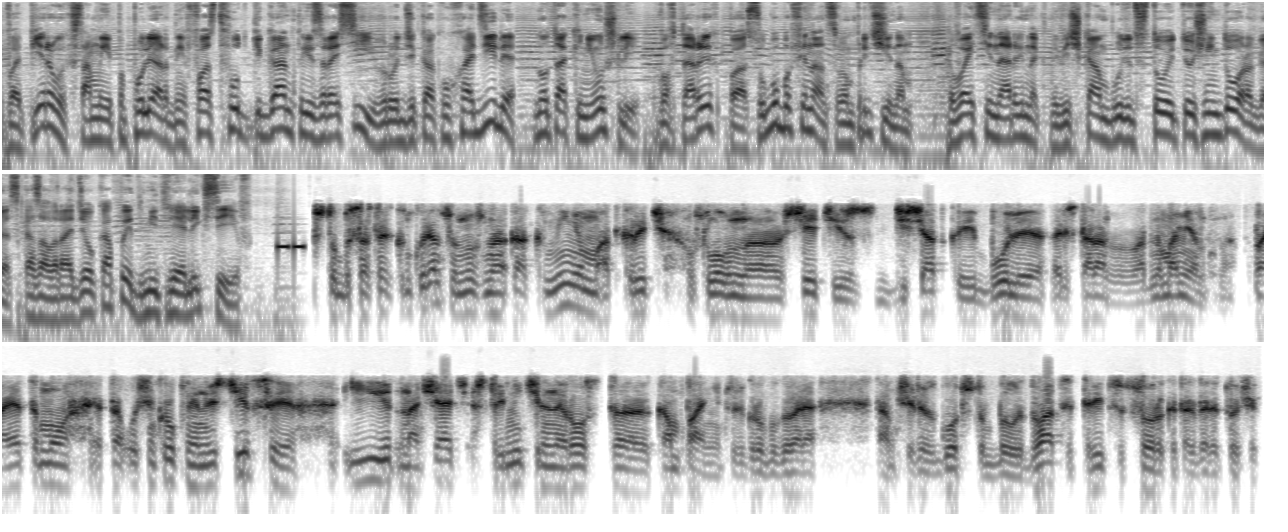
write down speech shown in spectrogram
Во-первых, самые популярные фастфуд-гиганты из России вроде как уходили, но так и не ушли. Во-вторых, по сугубо финансовым причинам. Войти на рынок новичкам будет стоить очень дорого, сказал радио КП Дмитрий Алексеев чтобы составить конкуренцию, нужно как минимум открыть условно сеть из десятка и более ресторанов одномоментно. Поэтому это очень крупные инвестиции и начать стремительный рост э, компании. То есть, грубо говоря, там через год, чтобы было 20, 30, 40 и так далее точек.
